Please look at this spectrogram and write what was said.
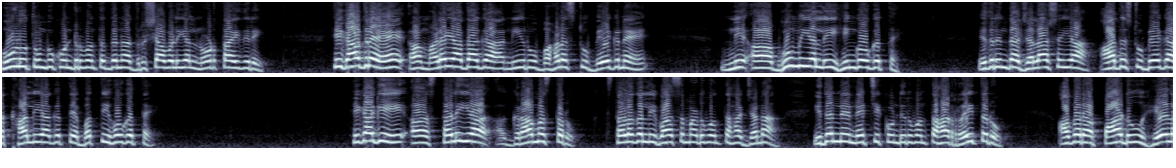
ಹೂಳು ತುಂಬಿಕೊಂಡಿರುವಂಥದ್ದನ್ನು ದೃಶ್ಯಾವಳಿಯಲ್ಲಿ ನೋಡ್ತಾ ಇದ್ದೀರಿ. ಹೀಗಾದರೆ ಮಳೆಯಾದಾಗ ನೀರು ಬಹಳಷ್ಟು ಬೇಗನೆ ನೀ ಭೂಮಿಯಲ್ಲಿ ಹಿಂಗೋಗುತ್ತೆ. ಇದರಿಂದ ಜಲಾಶಯ ಆದಷ್ಟು ಬೇಗ ಖಾಲಿಯಾಗುತ್ತೆ, ಬತ್ತಿ ಹೋಗುತ್ತೆ. ಹೀಗಾಗಿ ಸ್ಥಳೀಯ ಗ್ರಾಮಸ್ಥರು, ಸ್ಥಳದಲ್ಲಿ ವಾಸ ಮಾಡುವಂತಹ ಜನ, ಇದನ್ನೇ ನೆಚ್ಚಿಕೊಂಡಿರುವಂತಹ ರೈತರು, ಅವರ ಪಾಡು ಹೇಳ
